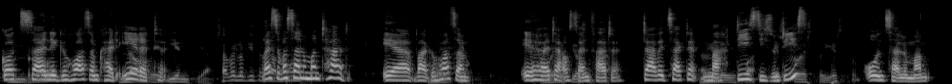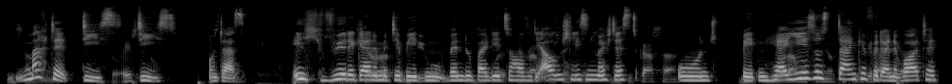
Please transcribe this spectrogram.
Gott seine Gehorsamkeit ehrte. Weißt du, was Salomon tat? Er war gehorsam. Er hörte auf seinen Vater. David sagte, mach dies, dies und dies. Und Salomon machte dies, dies und das. Ich würde gerne mit dir beten, wenn du bei dir zu Hause die Augen schließen möchtest und beten. Herr Jesus, danke für deine Worte.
